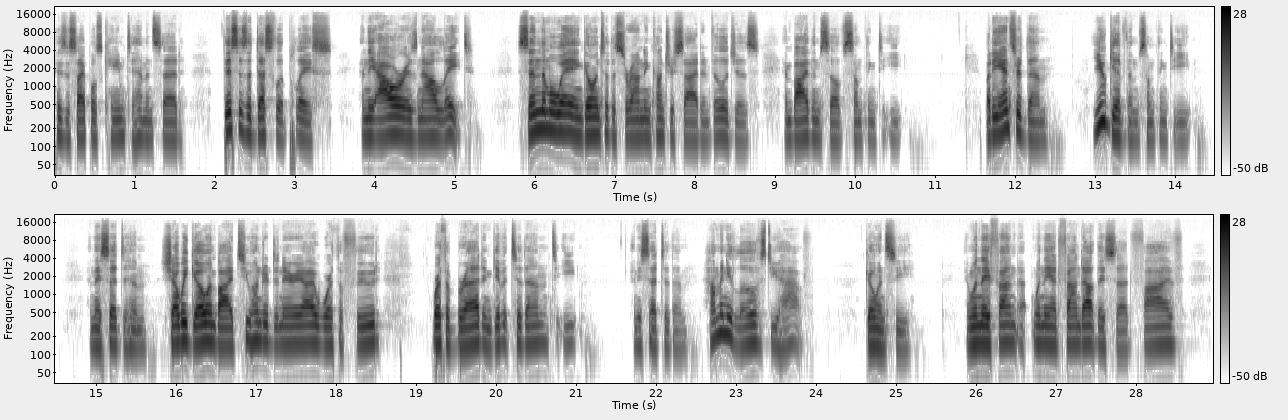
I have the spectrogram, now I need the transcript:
his disciples came to him and said, This is a desolate place, and the hour is now late. Send them away and go into the surrounding countryside and villages and buy themselves something to eat. But he answered them, You give them something to eat. And they said to him, Shall we go and buy 200 denarii worth of food, worth of bread, and give it to them to eat? And he said to them, How many loaves do you have? Go and see. And when they, found, when they had found out, they said, Five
